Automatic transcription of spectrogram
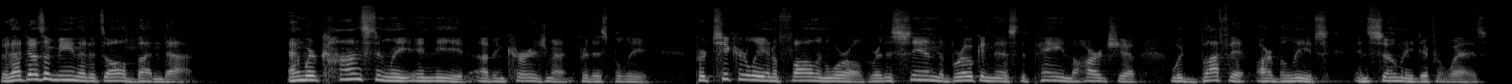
but that doesn't mean that it's all buttoned up. And we're constantly in need of encouragement for this belief, particularly in a fallen world where the sin, the brokenness, the pain, the hardship would buffet our beliefs in so many different ways.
